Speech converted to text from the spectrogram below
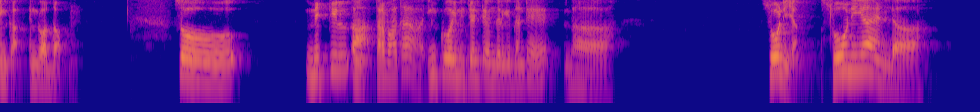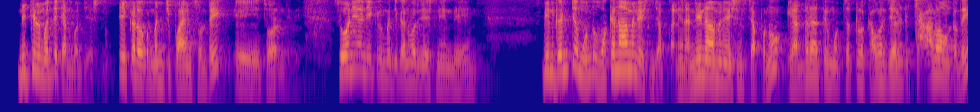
ఇంకా ఇంకా వద్దాం. సో నిఖిల్ తర్వాత ఇంకో ఇన్సిడెంట్ ఏం జరిగిందంటే సోనియా. సోనియా అండ్ నిఖిల్ మధ్య కన్వర్జేషన్ ఇక్కడ ఒక మంచి పాయింట్స్ ఉంటాయి. చూడండి ఇది. సోనియా నిఖిల్ మధ్య కన్వర్జేషన్ ఏంది? దీనికంటే ముందు ఒక నామినేషన్ చెప్తాను నేను అన్ని నామినేషన్స్ చెప్పను. అర్ధరాత్రి ముచ్చట్లో కవర్ చేయాలంటే చాలా ఉంటుంది.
